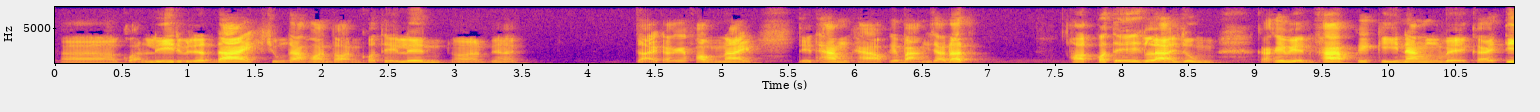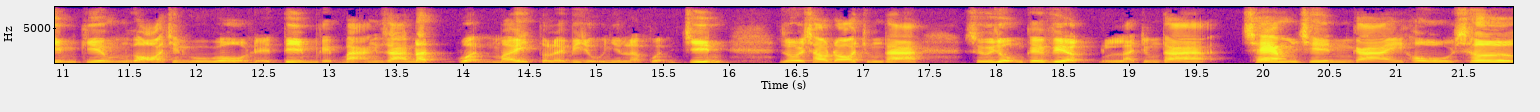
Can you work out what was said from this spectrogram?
uh, quản lý về đất đai. Chúng ta hoàn toàn có thể lên uh, tại các cái phòng này để tham khảo cái bảng giá đất. Hoặc có thể là dùng các cái biện pháp, cái kỹ năng về cái tìm kiếm, gõ trên Google để tìm cái bảng giá đất quận mấy. Tôi lấy ví dụ như là quận 9 rồi sau đó chúng ta sử dụng cái việc là chúng ta xem trên cái hồ sơ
